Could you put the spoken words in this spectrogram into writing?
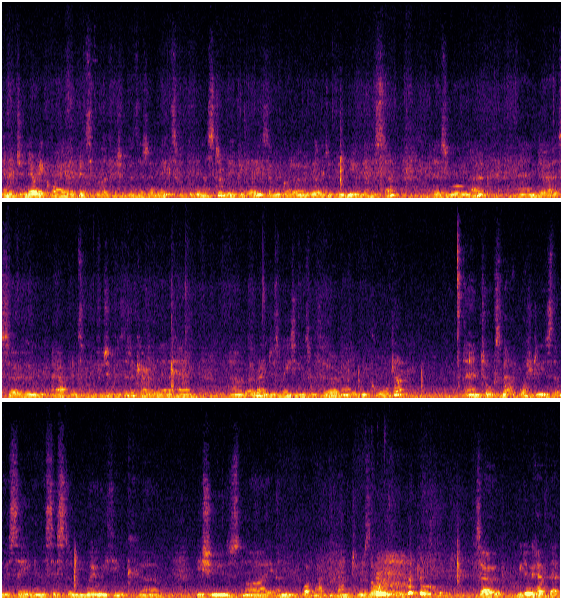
In a generic way, the Principal Official Visitor meets with the Minister regularly, so we've got a relatively new Minister, as you all know. And uh, so our Principal Official Visitor, Karen Lenihan, uh, arranges meetings with her about every quarter and talks about what it is that we're seeing in the system where we think um, issues lie and what might be done to resolve them. So we do have that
